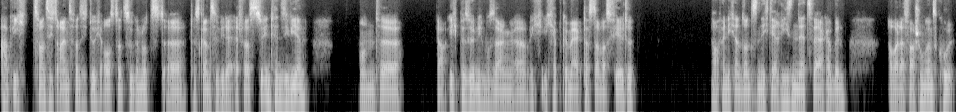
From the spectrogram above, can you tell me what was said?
habe ich 2023 durchaus dazu genutzt, äh, das Ganze wieder etwas zu intensivieren und äh, ja, ich persönlich muss sagen, äh, ich, ich habe gemerkt, dass da was fehlte. Auch wenn ich ansonsten nicht der Riesennetzwerker bin. Aber das war schon ganz cool.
